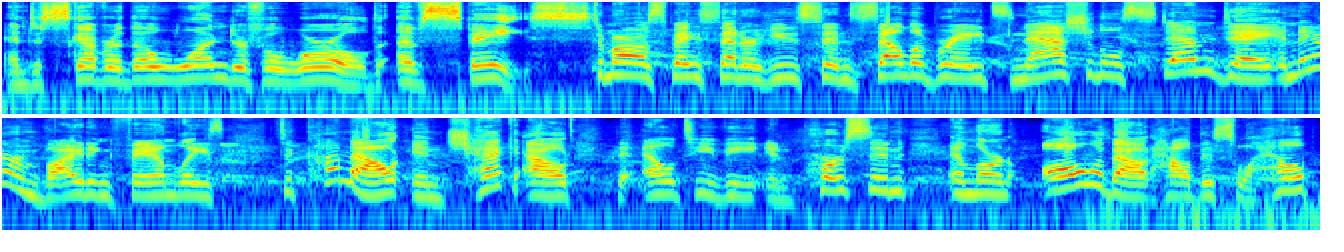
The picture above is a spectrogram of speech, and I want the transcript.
and discover the wonderful world of space. Tomorrow, Space Center Houston celebrates National STEM Day, and they are inviting families to come out and check out the LTV in person and learn all about how this will help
